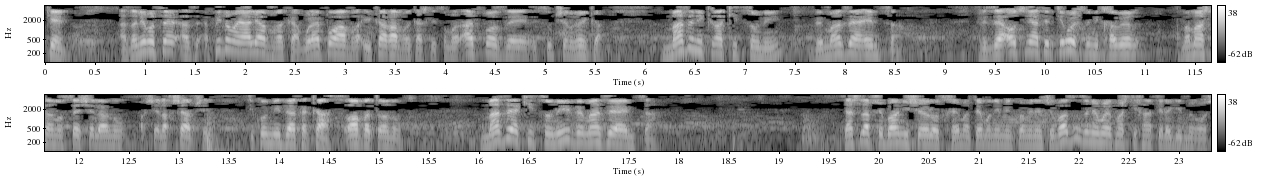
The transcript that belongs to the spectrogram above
כן. אז אני רוצה, אז פתאום היה לי הברקה, ואולי פה עיקר ההברקה שלי, זאת אומרת, עד פה זה סוג של רקע. מה זה נקרא קיצוני ומה זה האמצע? וזה עוד שנייה, אתם תראו איך זה מתחבר ממש לנושא שלנו, של עכשיו, של תיקון מידת הכעס או הוותרנות. מה זה הקיצוני ומה זה האמצע? זה השלב שבו אני שואל אתכם, אתם עונים לי כל מיני תשובות, אז אני אומר את מה שתכננתי להגיד מראש.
